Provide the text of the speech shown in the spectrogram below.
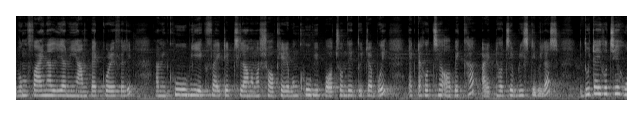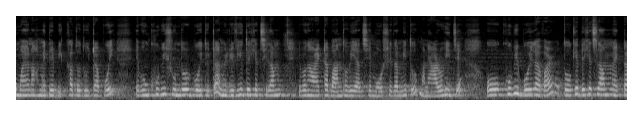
এবং ফাইনালি আমি আনপ্যাক করে ফেলি। আমি খুবই এক্সাইটেড ছিলাম আমার শখের এবং খুবই পছন্দের দুইটা বই। একটা হচ্ছে অপেক্ষা আর একটা হচ্ছে বৃষ্টি বিলাস দুইটাই হচ্ছে হুমায়ুন আহমেদের বিখ্যাত দুইটা বই এবং খুবই সুন্দর বই দুইটা। আমি রিভিউ দেখেছিলাম এবং আমার একটা বান্ধবী আছে মোর্শেদা মিতু মানে আরোহী যে, ও খুবই বই লাভার তো ওকে দেখেছিলাম একটা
